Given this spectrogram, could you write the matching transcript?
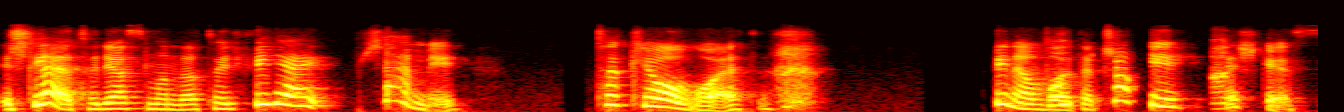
És lehet, hogy azt mondod, hogy figyelj, semmi, tök jó volt. Finom volt a csaki, és kész.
